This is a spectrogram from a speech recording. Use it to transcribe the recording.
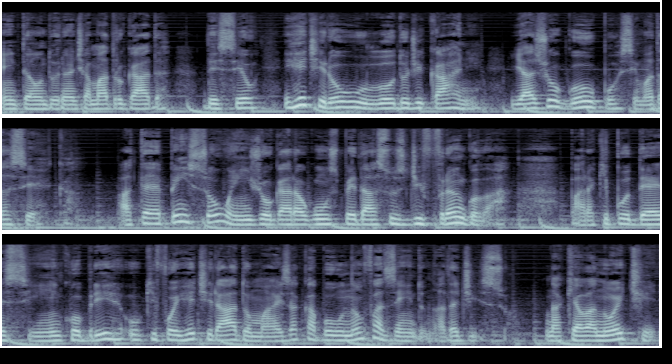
então, durante a madrugada, desceu e retirou o lodo de carne e a jogou por cima da cerca. Até pensou em jogar alguns pedaços de frango lá, para que pudesse encobrir o que foi retirado, mas acabou não fazendo nada disso. Naquela noite,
